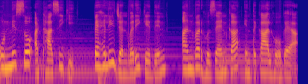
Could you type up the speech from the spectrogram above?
1988 की पहली जनवरी के दिन अनवर हुसैन का इंतकाल हो गया।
